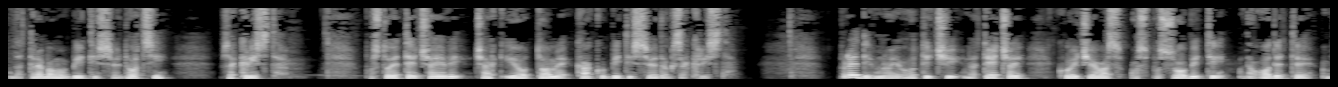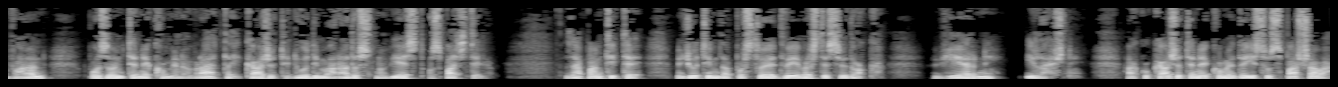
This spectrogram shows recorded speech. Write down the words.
da trebamo biti svjedoci za Krista. Postoje tečajevi čak i o tome kako biti svjedok za Krista. Predivno je otići na tečaj koji će vas osposobiti da odete van, pozovite nekome na vrata i kažete ljudima radosnu vijest o spasitelju. Zapamtite, međutim, da postoje dvije vrste svjedoka, vjerni i lažni. Ako kažete nekome da Isus spašava,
